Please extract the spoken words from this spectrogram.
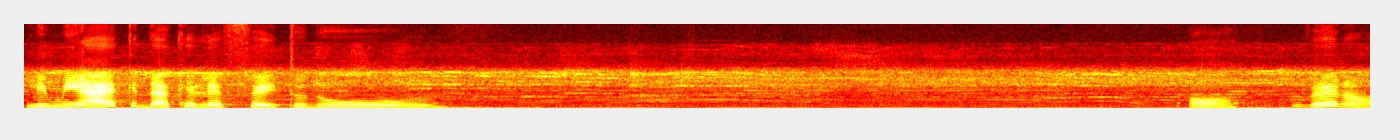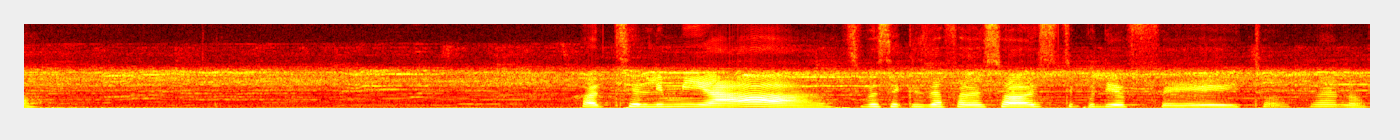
limiar que dá aquele efeito do... Ó, vendo, ó. Pode ser limiar, se você quiser fazer só esse tipo de efeito, vendo?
